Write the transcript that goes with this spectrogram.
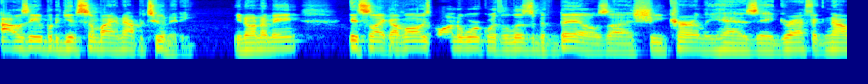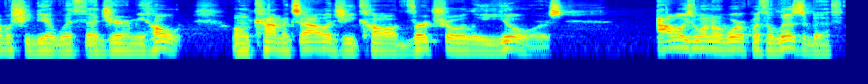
I was able to give somebody an opportunity. You know what I mean? It's like I've always wanted to work with Elizabeth Bales. Uh, she currently has a graphic novel she did with uh, Jeremy Holt on Comixology called Virtually Yours. I always wanted to work with Elizabeth,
